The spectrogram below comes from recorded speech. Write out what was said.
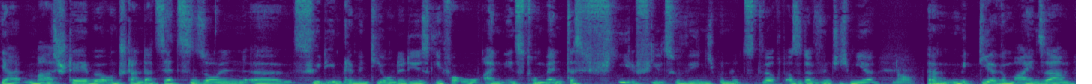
ja, Maßstäbe und Standards setzen sollen äh, für die Implementierung der DSGVO. Ein Instrument, das viel, viel zu wenig benutzt wird. Also da wünsche ich mir no. äh, mit dir gemeinsam,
